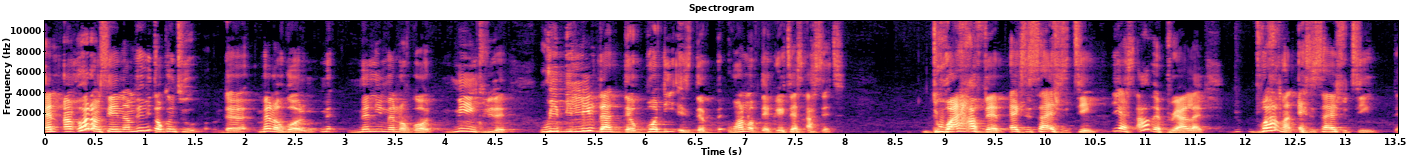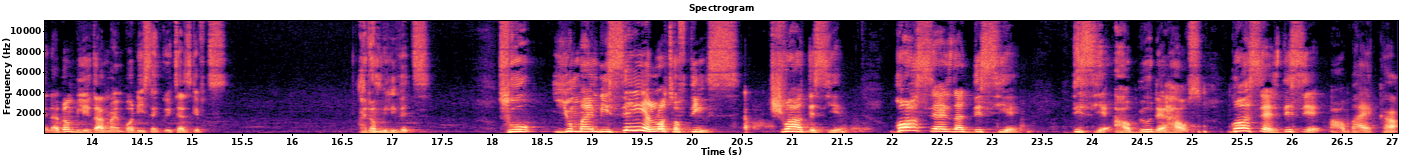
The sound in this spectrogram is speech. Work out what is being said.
And uh, what I'm saying, I'm really talking to the men of God, many men of God, me included. We believe that the body is the one of the greatest assets. Do I have an exercise routine? Yes, I have a prayer life. Do I have an exercise routine? Then I don't believe that my body is the greatest gift. I don't believe it. So you might be saying a lot of things throughout this year. God says that this year, this year I'll build a house. God says this year I'll buy a car.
